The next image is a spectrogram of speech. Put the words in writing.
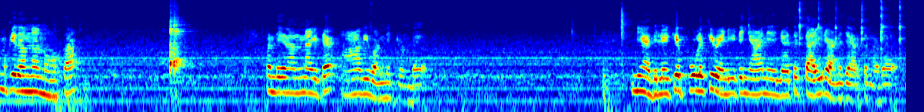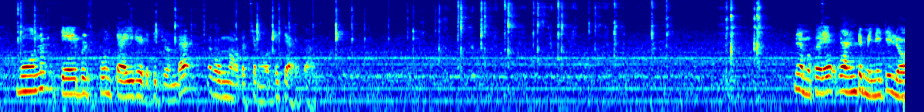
നമുക്കിതൊന്ന് നോക്കാം. ഇപ്പം നന്നായിട്ട് ആവി വന്നിട്ടുണ്ട്. ഇനി അതിലേക്ക് പുളിക്ക് വേണ്ടിയിട്ട് ഞാൻ ഇതിനകത്ത് തൈരാണ് ചേർക്കുന്നത്. മൂന്ന് ടേബിൾ സ്പൂൺ തൈര് എടുത്തിട്ടുണ്ട്. അതൊന്ന് ഉടച്ചങ്ങോട്ട് ചേർക്കാം. നമുക്കൊരു രണ്ട് മിനിറ്റ് ലോ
